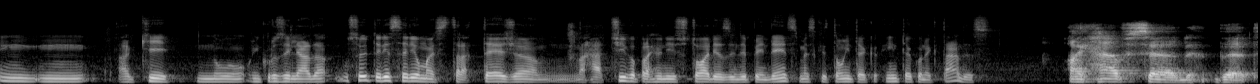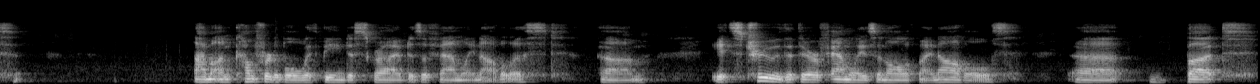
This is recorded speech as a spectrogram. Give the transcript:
em, em, aqui no Encruzilhada, o seu interesse seria uma estratégia narrativa para reunir histórias independentes, mas que estão inter interconectadas? I have said that I'm uncomfortable with being described as a family novelist. Um, it's true that there are families in all of my novels, uh, but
